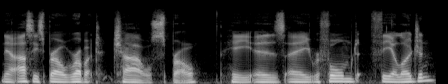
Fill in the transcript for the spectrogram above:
Now, R.C. Sproul, Robert Charles Sproul, he is a Reformed theologian,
